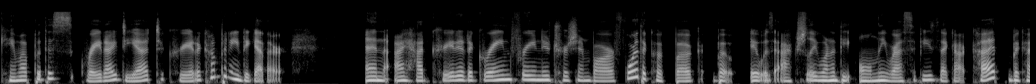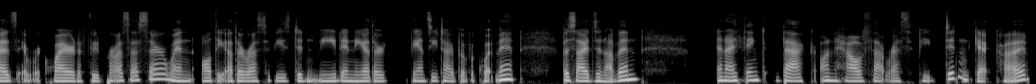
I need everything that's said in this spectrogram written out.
came up with this great idea to create a company together. And I had created a grain free nutrition bar for the cookbook, but it was actually one of the only recipes that got cut because it required a food processor when all the other recipes didn't need any other fancy type of equipment besides an oven. And I think back on how if that recipe didn't get cut,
